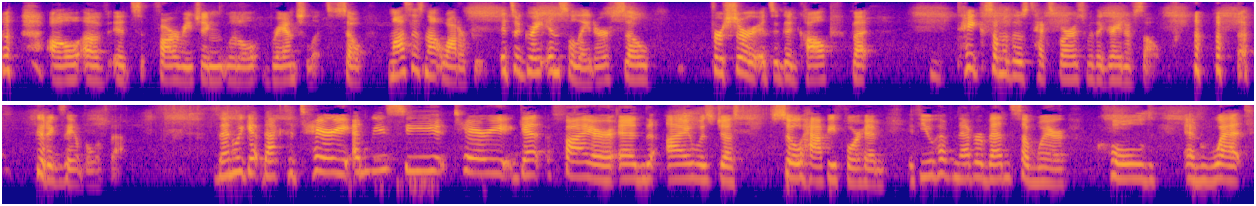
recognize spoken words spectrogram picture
all of its far-reaching little branchlets. So moss is not waterproof. It's a great insulator, so for sure it's a good call, but take some of those text bars with a grain of salt. good example of that. Then we get back to Terry and we see Terry get fire. And I was just so happy for him. If you have never been somewhere cold and wet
